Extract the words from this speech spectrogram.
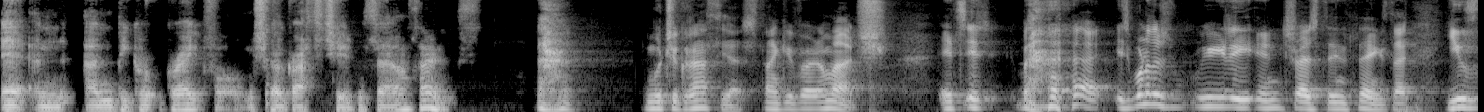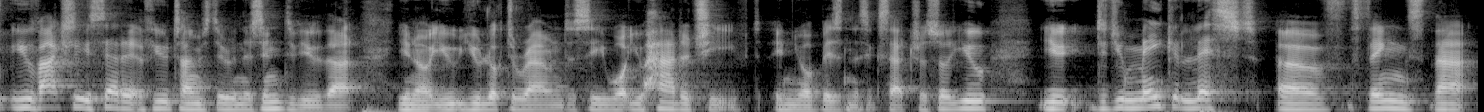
it and, and be gr- grateful and show gratitude and say, oh, thanks. Muchas gracias. Thank you very much it's it, it's one of those really interesting things that you've you've actually said it a few times during this interview that you know you you looked around to see what you had achieved in your business etc so you you did you make a list of things that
